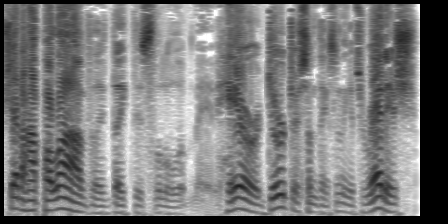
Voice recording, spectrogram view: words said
shera hapalav, like, this little hair or dirt or something, something that's reddish.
